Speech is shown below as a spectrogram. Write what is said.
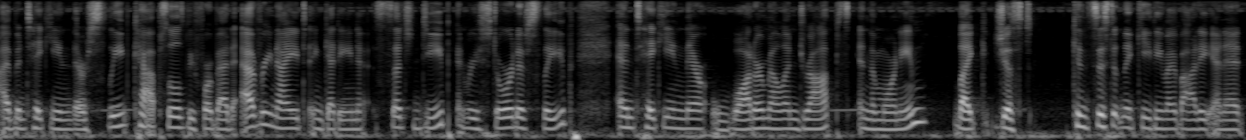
I've been taking their sleep capsules before bed every night and getting such deep and restorative sleep, and taking their watermelon drops in the morning, like just consistently keeping my body in it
